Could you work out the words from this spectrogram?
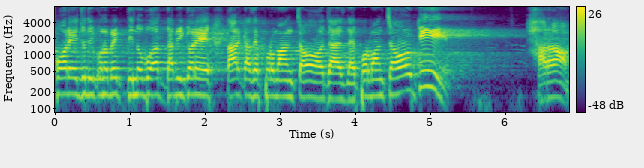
পরে যদি কোনো ব্যক্তি নবুয়ত দাবি করে, তার কাছে প্রমাণ চাওয়া যায় নাই। প্রমাণ চাওয়াও কি? হারাম।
